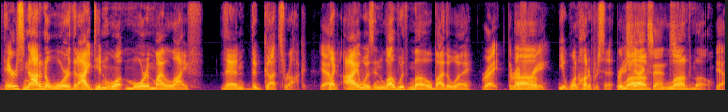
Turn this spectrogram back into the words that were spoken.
there's not an award that I didn't want more in my life than the Guts Rock. Yeah. Like I was in love with Mo, by the way. Right, the Um, referee. yeah, one hundred percent. British loved, accent. Loved Mo. yeah,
